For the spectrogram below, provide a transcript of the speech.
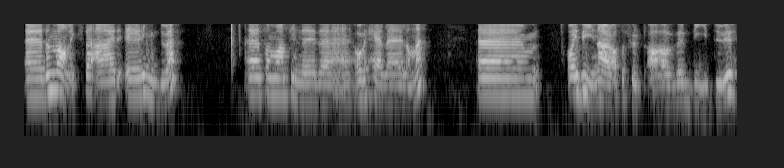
Eh, den vanligste er ringdue, som man finner over hele landet. Og i byene er det altså fullt av biduer.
